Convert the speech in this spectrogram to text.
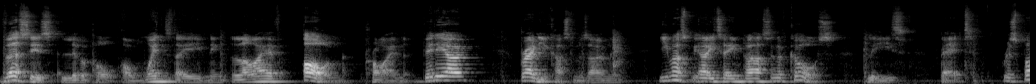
versus Liverpool on Wednesday evening, live on Prime Video. Brand new customers only. You must be 18 plus, and of course, please bet responsibly.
